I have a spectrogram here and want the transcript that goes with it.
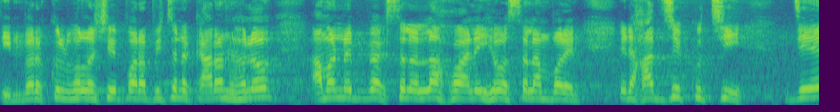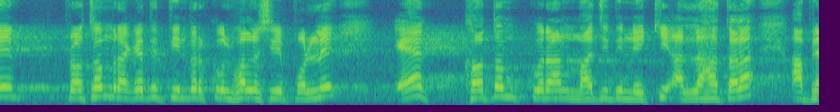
তিনবার কুলফাল্লা শরীফ পড়ার পিছনে কারণ হলো, আমার নবী পাক সাল্লাহ আলহি আসাল্লাম বলেন, এটা হাদিসে কুচ্ছি যে প্রথম রাখাতে তিনবার কুলফাল্লা শরীফ পড়লে, এক খতম কোরআন মাজিদি নেকি আল্লাহ তালা আপনি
